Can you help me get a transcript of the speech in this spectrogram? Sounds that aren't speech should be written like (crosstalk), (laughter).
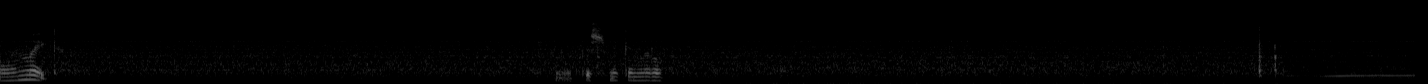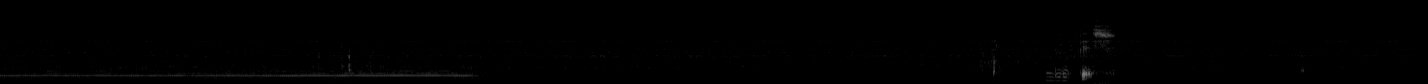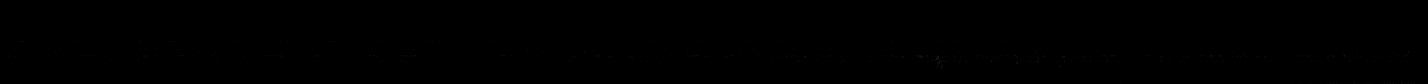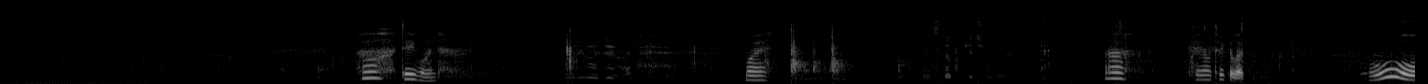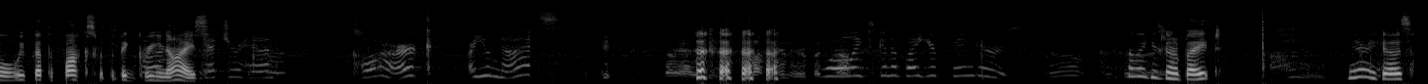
Owen Lake. Little fish making little. Little fish. Oh, day one. What do you want to do, hon? Why? Wanna set up the kitchen over Ah, okay, I'll take a look. Oh, we've got the fox with the big green Clark, eyes. Get your hand. Clark, are you nuts? Well, it's gonna bite your fingers. I think he's gonna bite. There he goes.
